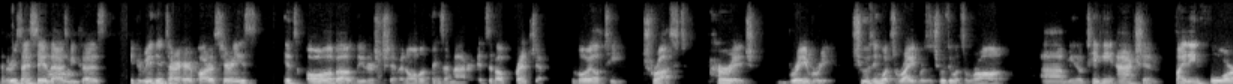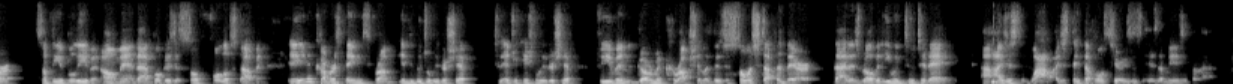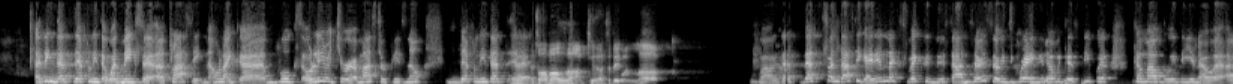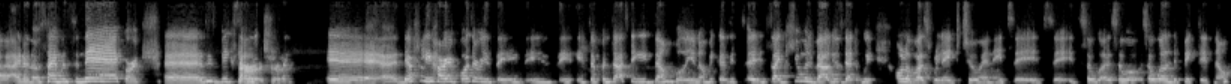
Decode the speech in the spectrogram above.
And the reason I say that is oh. because if you read the entire Harry Potter series, it's all about leadership and all the things that matter. It's about friendship, loyalty, trust, courage, bravery, choosing what's right versus choosing what's wrong. Um, you know, taking action, fighting for something you believe in. Oh man, that book is just so full of stuff, and it even covers things from individual leadership to educational leadership to even government corruption. Like there's just so much stuff in there that is relevant even to today. Uh, I mm-hmm. just wow, I just think the whole series is, is amazing for that. I think that's definitely the, what makes a, a classic, no? Like uh, books or literature a masterpiece, no? Definitely that. Uh, yeah, it's all about love too. That's a big one, love. Wow, yeah. that's that's fantastic. I didn't expect this answer, so it's great, you know, because people come up with, you know, uh, I don't know, Simon Sinek or uh, this big. Sure, sure uh, definitely Harry Potter is, is, is, a fantastic example, you know, because it's it's like human values that we all of us relate to, and it's it's it's so so so well depicted, no.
